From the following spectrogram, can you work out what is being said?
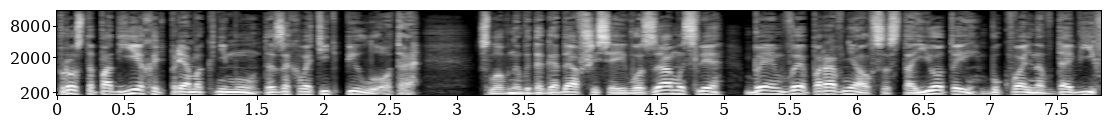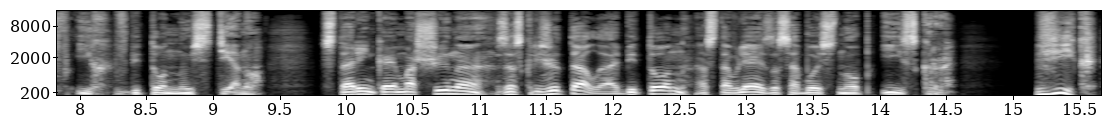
просто подъехать прямо к нему да захватить пилота. Словно бы догадавшись о его замысле, БМВ поравнялся с «Тойотой», буквально вдавив их в бетонную стену. Старенькая машина заскрежетала о бетон, оставляя за собой сноп искр. «Вик,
